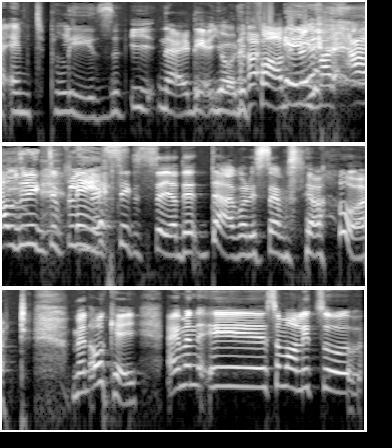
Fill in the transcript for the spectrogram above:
I aim to please. I, nej, det gör du fan Aimar aldrig to Nej, please. jag tänkte säga det där var det sämsta jag har hört. Men okej, Nej, men eh, som vanligt så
